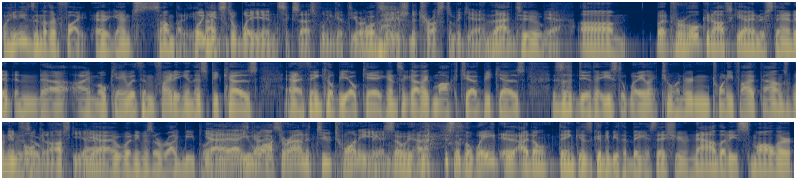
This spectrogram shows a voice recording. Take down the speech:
well, he needs another fight against somebody. Well, and he needs to weigh in successfully and get the that- organization to trust him again. That too. Yeah. Um, but for Volkanovski, I understand it, and uh, I'm okay with him fighting in this because, and I think he'll be okay against a guy like Makhachev because this is a dude that used to weigh like 225 pounds when he In was Volkanovski, a, yeah. yeah, when he was a rugby player. yeah, Like, yeah. He walked around at 220. and- so, yeah. so the weight I don't think is going to be the biggest issue. Now that he's smaller,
